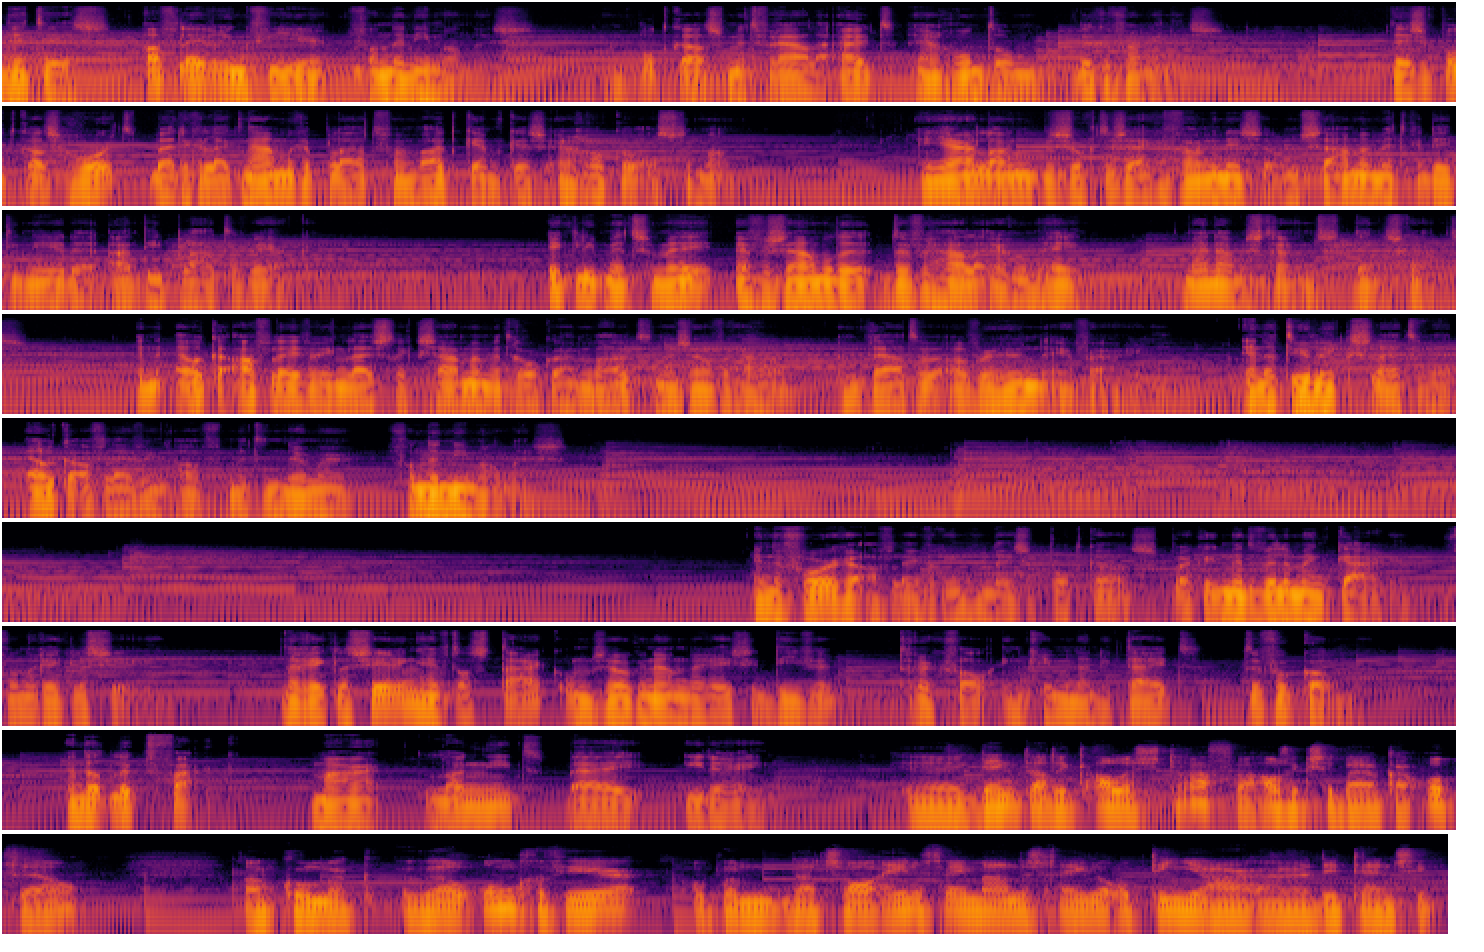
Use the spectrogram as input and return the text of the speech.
Dit is aflevering 4 van De Niemanders, een podcast met verhalen uit en rondom de gevangenis. Deze podcast hoort bij de gelijknamige plaat van Wout Kemkes en Rocco Osterman. Een jaar lang bezochten zij gevangenissen om samen met gedetineerden aan die plaat te werken. Ik liep met ze mee en verzamelde de verhalen eromheen. Mijn naam is trouwens Dennis Schaats. En elke aflevering luister ik samen met Rocco en Wout naar zo'n verhaal en praten we over hun ervaringen. En natuurlijk sluiten we elke aflevering af met een nummer van de Niemanders. In de vorige aflevering van deze podcast sprak ik met Willem en Karen van de reclassering. De reclassering heeft als taak om zogenaamde recidive, terugval in criminaliteit, te voorkomen. En dat lukt vaak, maar lang niet bij iedereen. Uh, ik denk dat ik alle straffen, als ik ze bij elkaar optel, dan kom ik wel ongeveer op een, dat zal één of twee maanden schelen, op tien jaar uh, detentie.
